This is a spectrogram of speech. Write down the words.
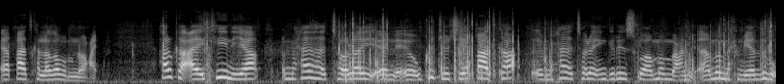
ee qaadka laga mamnuucay. Halka ay kenya maxaa tolay ka joojiyay qaadka maxaa tolay ingiriisku ama maxmiyaduhu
